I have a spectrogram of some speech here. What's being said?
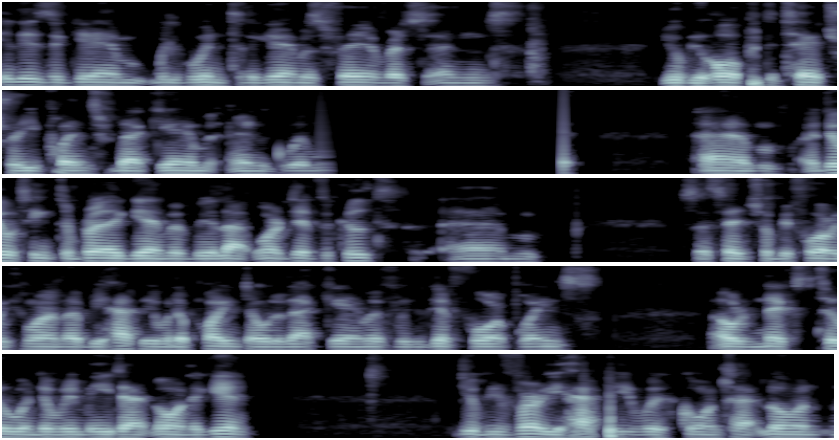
it is a game. We'll go into the game as favourites, and you'll be hoping to take three points from that game and go in Um, I do think the Bray game would be a lot more difficult. Um, so I said so before we come on, I'd be happy with a point out of that game if we could get four points out of the next two, and then we meet Athlone again. You'll be very happy with going to Athlone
